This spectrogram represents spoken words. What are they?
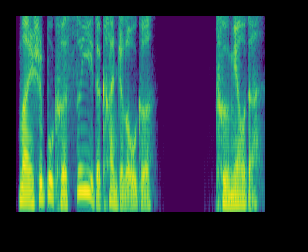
满是不可思议的看着楼阁。特喵的，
